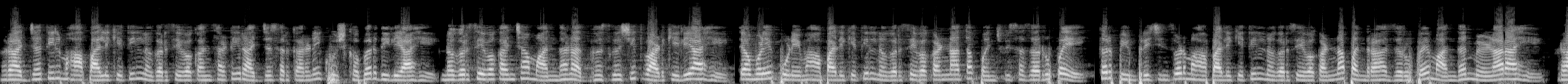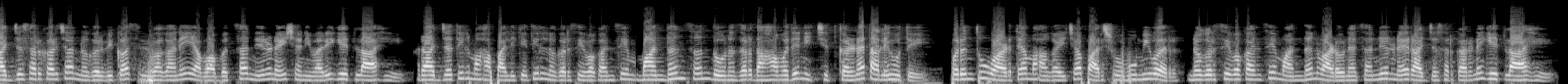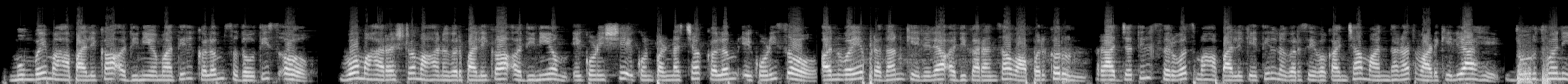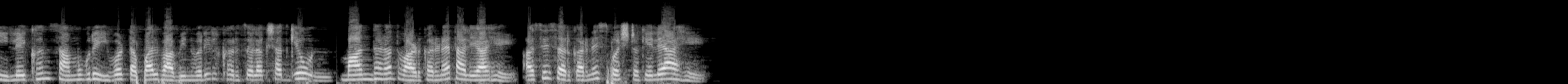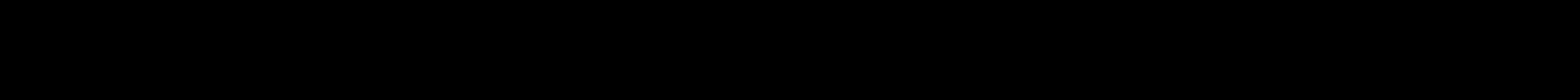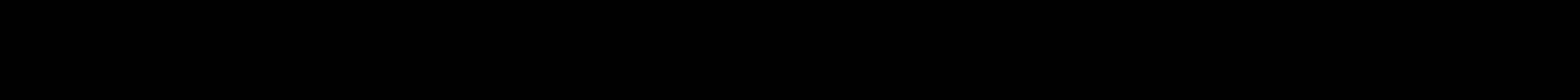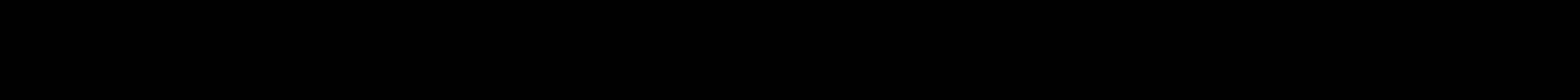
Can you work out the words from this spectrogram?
राज्यातील महापालिकेतील नगरसेवकांसाठी राज्य सरकारने खुशखबर दिली आहे. नगरसेवकांच्या मानधनात घसघशीत वाढ केली आहे. त्यामुळे पुणे महापालिकेतील नगरसेवकांना आता पंचवीस हजार रुपये तर पिंपरी चिंचवड महापालिकेतील नगरसेवकांना पंधरा हजार रुपये मानधन मिळणार आहे. राज्य सरकारच्या नगरविकास विभागाने याबाबतचा निर्णय शनिवारी घेतला आहे. राज्यातील महापालिकेतील नगरसेवकांचे मानधन सन दोन हजार दहा मध्ये निश्चित करण्यात आले होते. परंतु वाढत्या महागाईच्या पार्श्वभूमीवर नगरसेवकांचे मानधन वाढवण्याचा निर्णय राज्य सरकारने घेतला आहे. मुंबई महापालिका अधिनियमातील कलम सदोतीस अ व महाराष्ट्र महानगरपालिका अधिनियम एकोणीसशे एकोणपन्नासच्या कलम एकोणीस अ अन्वये प्रदान केलेल्या अधिकारांचा वापर करून राज्यातील सर्वच महापालिकेतील नगरसेवकांच्या मानधनात वाढ केली आहे. दूरध्वनी लेखन सामुग्री व टपाल बाबींवरील खर्च लक्षात घेऊन मानधनात वाढ करण्यात आली आहे असे सरकारने स्पष्ट केले आहे.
